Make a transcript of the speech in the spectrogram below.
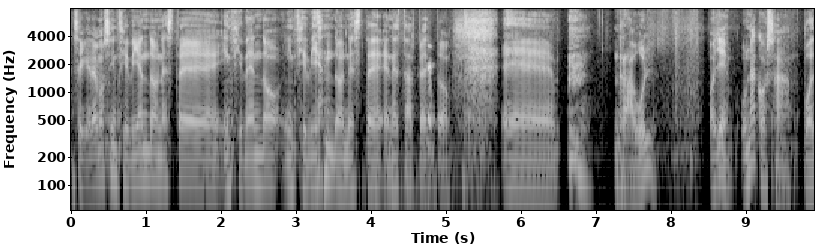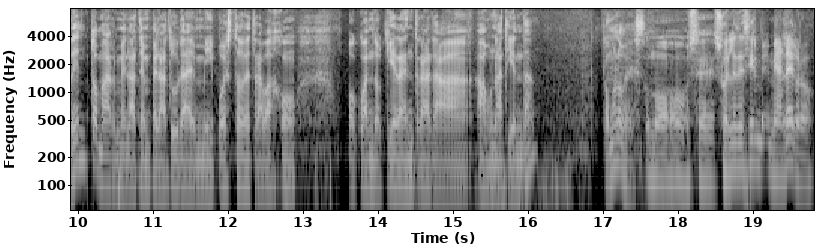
Seguiremos incidiendo en este, incidiendo, incidiendo en este, en este aspecto. Eh, Raúl, oye, una cosa, ¿pueden tomarme la temperatura en mi puesto de trabajo o cuando quiera entrar a una tienda? ¿Cómo lo ves? Como se suele decir, me alegro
